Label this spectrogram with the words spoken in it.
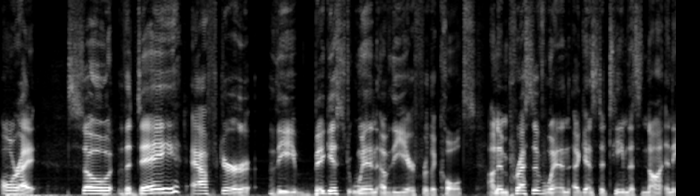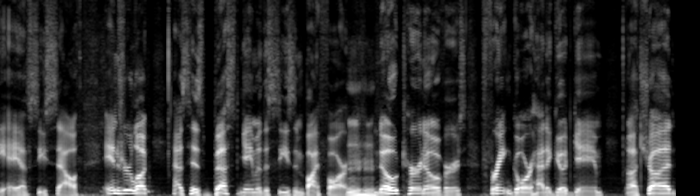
All right. So the day after the biggest win of the year for the Colts, an impressive win against a team that's not in the AFC South, Andrew Luck has his best game of the season by far. Mhm. No turnovers. Frank Gore had a good game. Uh, Chud,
